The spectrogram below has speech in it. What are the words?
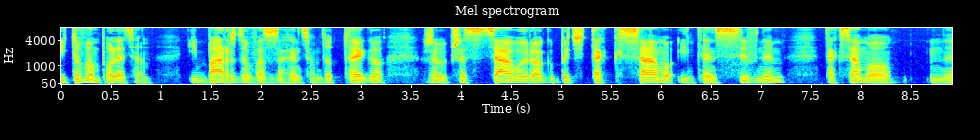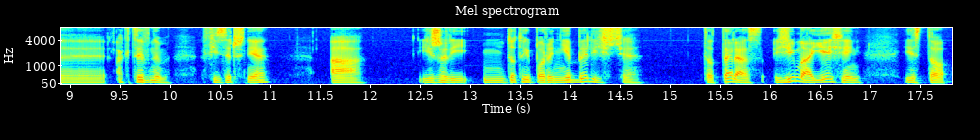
I to Wam polecam. I bardzo Was zachęcam do tego, żeby przez cały rok być tak samo intensywnym, tak samo y, aktywnym fizycznie, a jeżeli do tej pory nie byliście, to teraz zima, jesień jest to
